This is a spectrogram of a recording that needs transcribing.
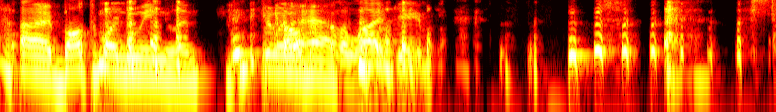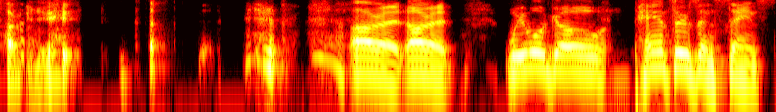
All right, Baltimore, New England, two and a half. A live game. Sorry, dude. All right, all right. We will go Panthers and Saints.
